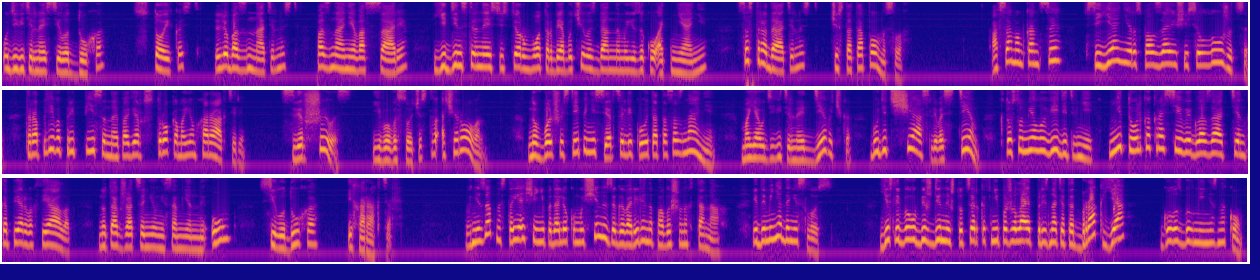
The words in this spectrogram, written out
Удивительная сила духа, стойкость, любознательность, познание вассаре — Единственная из сестер Уотерби обучилась данному языку от няни, сострадательность, чистота помыслов. А в самом конце в сиянии расползающейся лужицы, торопливо приписанная поверх строк о моем характере. Свершилось. Его высочество очарован. Но в большей степени сердце ликует от осознания. Моя удивительная девочка будет счастлива с тем, кто сумел увидеть в ней не только красивые глаза оттенка первых фиалок, но также оценил несомненный ум, силу духа и характер. Внезапно стоящие неподалеку мужчины заговорили на повышенных тонах, и до меня донеслось. «Если вы убеждены, что церковь не пожелает признать этот брак, я...» Голос был мне незнаком.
